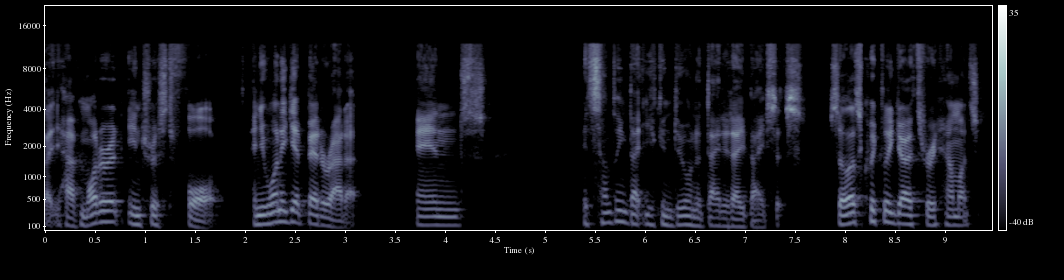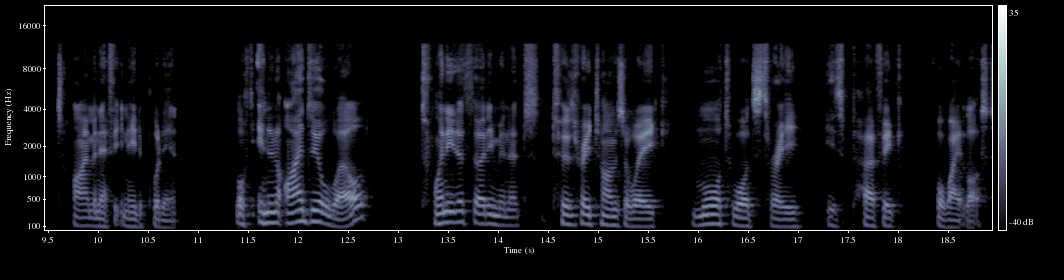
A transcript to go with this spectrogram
that you have moderate interest for and you want to get better at it. And it's something that you can do on a day to day basis. So let's quickly go through how much time and effort you need to put in. Look, in an ideal world, 20 to 30 minutes, two to three times a week, more towards three is perfect for weight loss.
